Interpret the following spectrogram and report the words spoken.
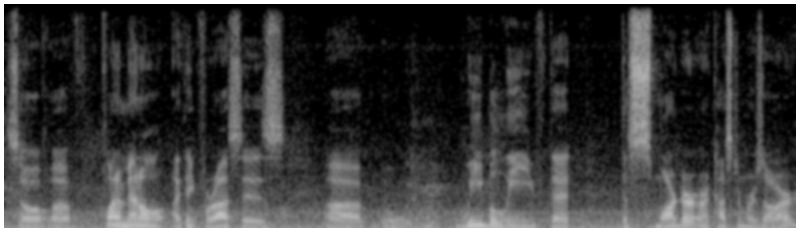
so uh, fundamental, I think, for us is uh, we believe that the smarter our customers are,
